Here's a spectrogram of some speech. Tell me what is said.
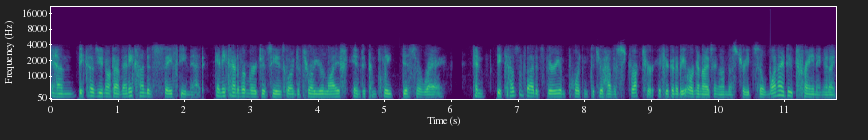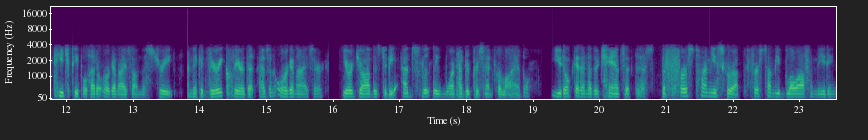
And because you don't have any kind of safety net, any kind of emergency is going to throw your life into complete disarray. And because of that, it's very important that you have a structure if you're going to be organizing on the street. So when I do training and I teach people how to organize on the street, I make it very clear that as an organizer, your job is to be absolutely 100% reliable. You don't get another chance at this. The first time you screw up, the first time you blow off a meeting,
